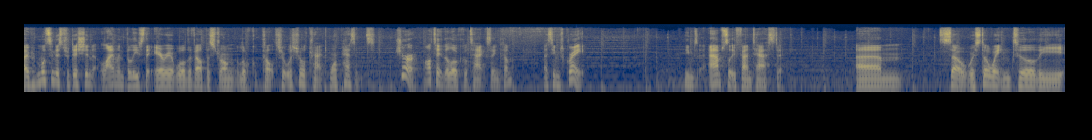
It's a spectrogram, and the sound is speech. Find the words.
By promoting this tradition, Lyman believes the area will develop a strong local culture which will attract more peasants. Sure, I'll take the local tax income. That seems great. Seems absolutely fantastic. Um, so we're still waiting until the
